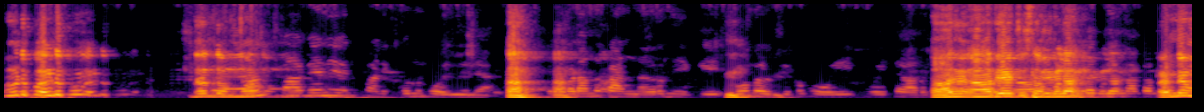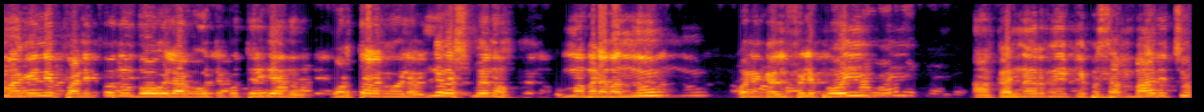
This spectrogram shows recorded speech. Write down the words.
അങ്ങോട്ട് പോയി അങ്ങോട്ട് പോയി. ആദ്യമായിട്ട് ശമ്പള. എന്റെ മകന് പണിക്കൊന്നും പോകൂല. വീട്ടിൽ കുത്തിരിക്കുന്നു. പുറത്തിറങ്ങൂല. വലിയ വിഷമന്നു. ഉമ്മ ഇവിടെ വന്നു. ഓന് ഗൾഫിൽ പോയി. ആ കണ്ണൂർ നീക്കി ഇപ്പൊ സമ്പാദിച്ചു.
